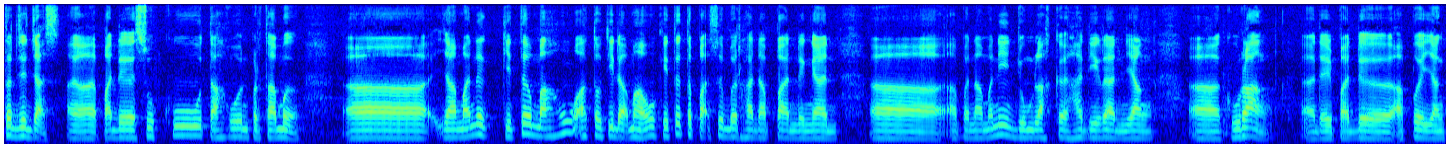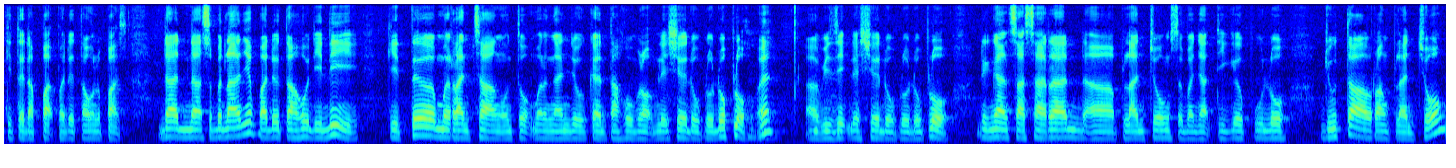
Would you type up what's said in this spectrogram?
terjejas uh, pada suku tahun pertama. Uh, yang mana kita mahu atau tidak mahu kita terpaksa berhadapan dengan uh, apa nama ni jumlah kehadiran yang uh, kurang uh, daripada apa yang kita dapat pada tahun lepas. Dan uh, sebenarnya pada tahun ini kita merancang untuk menganjurkan tahun Malaysia 2020 eh? Uh, Visit Malaysia 2020 dengan sasaran uh, pelancong sebanyak 30 juta orang pelancong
